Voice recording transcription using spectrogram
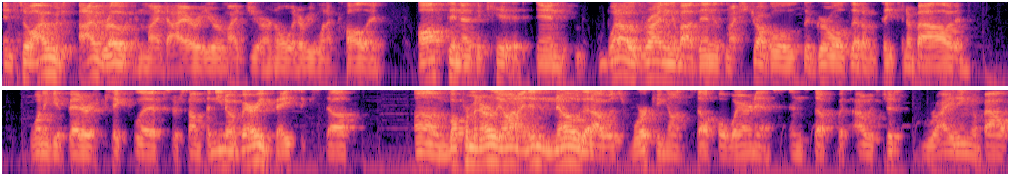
and so I would I wrote in my diary or my journal, whatever you want to call it, often as a kid. And what I was writing about then is my struggles, the girls that I'm thinking about, and want to get better at kick flips or something. You know, very basic stuff. Um, but from an early on, I didn't know that I was working on self awareness and stuff. But I was just writing about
